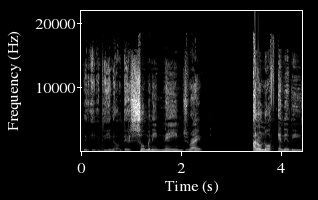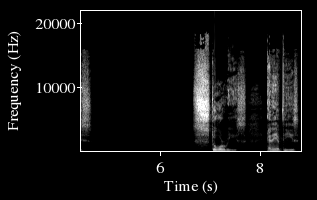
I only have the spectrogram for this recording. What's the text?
you know, there's so many names, right? I don't know if any of these stories, any of these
